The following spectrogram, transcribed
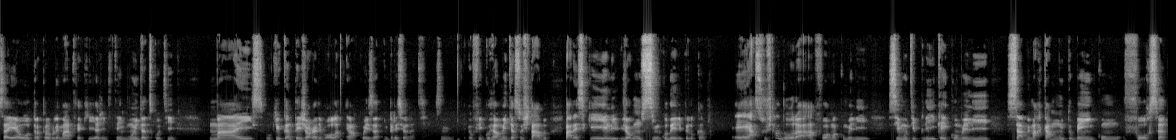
Isso aí é outra problemática que a gente tem muito a discutir. Mas o que o Kanté joga de bola é uma coisa impressionante. Assim, eu fico realmente assustado. Parece que ele joga um 5 dele pelo campo. É assustadora a forma como ele se multiplica e como ele sabe marcar muito bem, com força,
